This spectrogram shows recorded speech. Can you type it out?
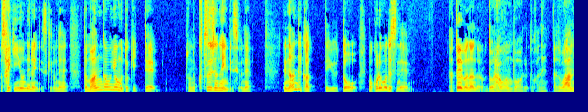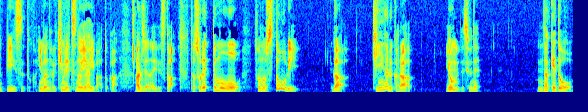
最近読んでないんですけどね。だ漫画を読む時って、その苦痛じゃないんですよね。で、なんでかっていうとま、これもですね、例えばなんだろう、ドラゴンボールとかね、あとワンピースとか、今なら鬼滅の刃とかあるじゃないですか。だそれってもう、そのストーリーが気になるから読むんですよね。だけど、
